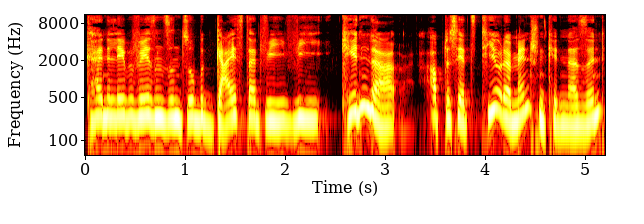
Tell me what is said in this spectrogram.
keine Lebewesen sind so begeistert wie, wie Kinder ob das jetzt Tier- oder Menschenkinder sind,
